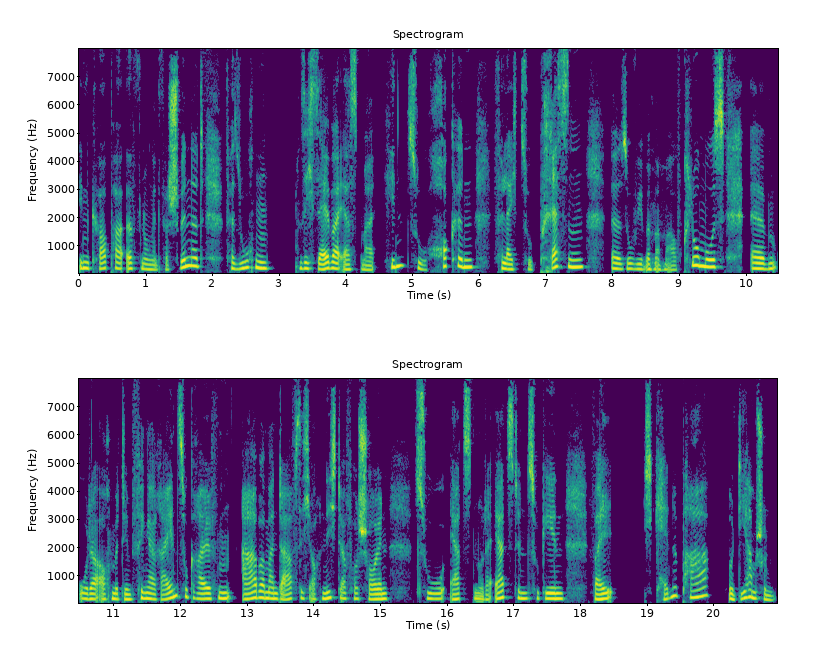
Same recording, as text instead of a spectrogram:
in Körperöffnungen verschwindet, versuchen, sich selber erstmal hinzuhocken, vielleicht zu pressen, äh, so wie wenn man mal auf Klo muss, ähm, oder auch mit dem Finger reinzugreifen. Aber man darf sich auch nicht davor scheuen, zu Ärzten oder Ärztinnen zu gehen, weil ich kenne paar und die haben schon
